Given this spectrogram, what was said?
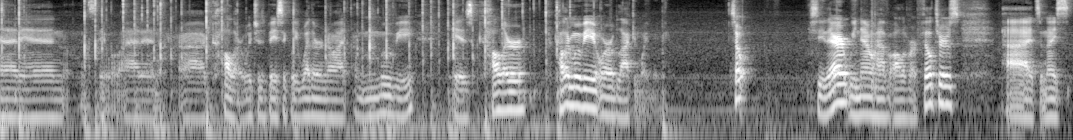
add in, let's say we'll add in uh, color, which is basically whether or not a movie is color, a color movie or a black and white movie. So you see there, we now have all of our filters. Uh, it's a nice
